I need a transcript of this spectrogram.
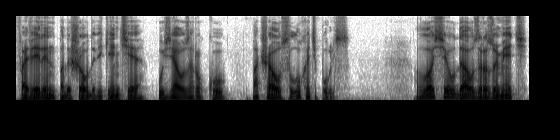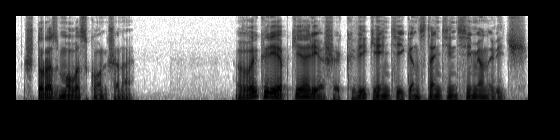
Фавелін падышоў да Вкенція, узяў за руку, пачаў слухаць пульс. Лосеў даў зразумець, што размова скончана. Вы крепкий орешек, Викентий Константин Семенович.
